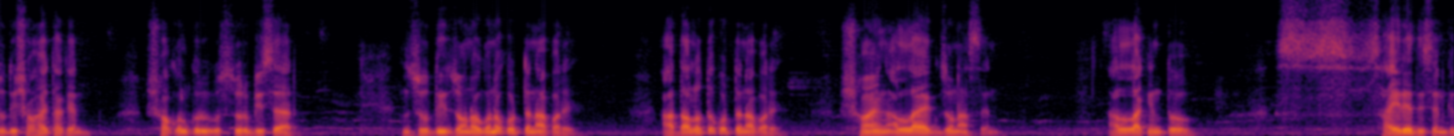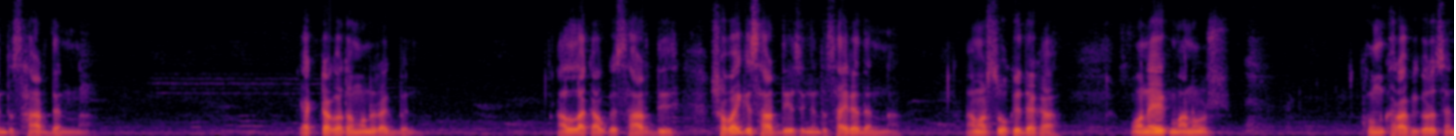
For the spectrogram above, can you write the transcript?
যদি সহায় থাকেন, সকল কিছুর বিচার যদি জনগণও করতে না পারে, আদালতও করতে না পারে, স্বয়ং আল্লাহ একজন আছেন। আল্লাহ কিন্তু সাইরে দিছেন, কিন্তু সার দেন না। একটা কথা মনে রাখবেন, আল্লাহ কাউকে সার দি, সবাইকে সার দিয়েছে, কিন্তু সাইরে দেন না। আমার চোখে দেখা অনেক মানুষ খুন খারাপি করেছেন,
